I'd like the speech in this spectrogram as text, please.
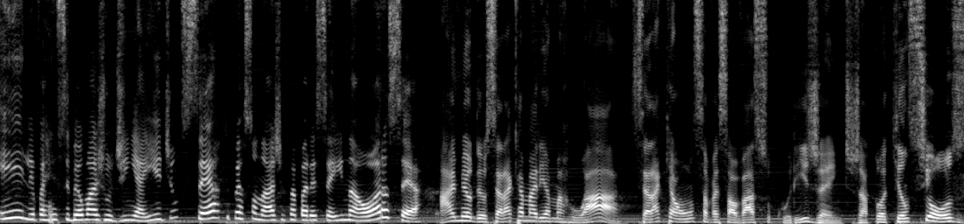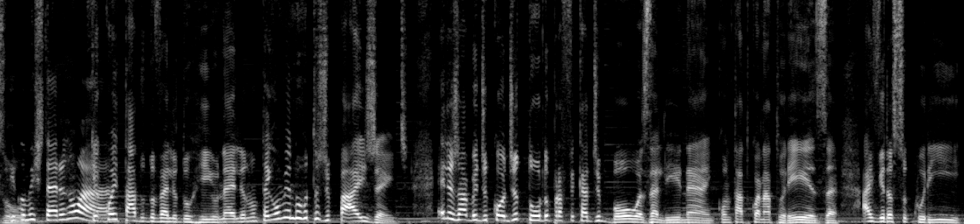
ele vai receber uma ajudinha aí de um certo personagem que vai aparecer aí na hora certa. Ai, meu Deus, será que a Maria Marruá? Será que a onça vai salvar a sucuri, gente? Já tô aqui ansioso. Fica o mistério no ar. Porque coitado do velho do Rio, né? Ele não tem um minuto de paz, gente. Ele já abdicou de tudo pra ficar de boas ali, né? Em contato com a natureza. Aí vira sucuri,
